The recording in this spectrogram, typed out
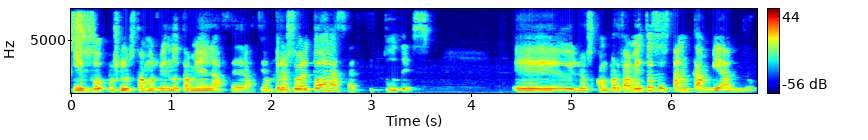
Y eso pues lo estamos viendo también en la federación, pero sobre todo las actitudes. Eh, los comportamientos están cambiando.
